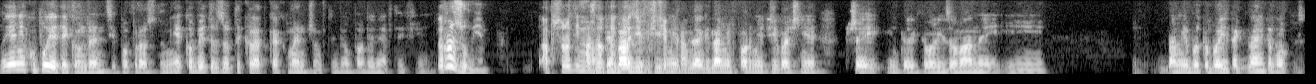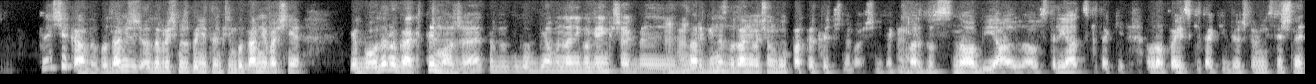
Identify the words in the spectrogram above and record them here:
no ja nie kupuję tej konwencji po prostu. Mnie kobiety w złotych klatkach męczą w tym opowiedzenia w tej filmie. rozumiem, absolutnie masz do tym tego bardziej w filmie prawo. dla, dla mnie w formie czyli właśnie przeintelektualizowanej i dla mnie, bo to było i tak dla mnie to było to jest ciekawe, bo dla mnie odebraliśmy zupełnie ten film, bo dla mnie właśnie jakby odebrał go jak ty może, to by miałbym dla niego większy jakby Mhm. margines, bo dla właśnie on był patetyczny właśnie, taki Mhm. bardzo snobi, au- austriacki, taki europejski, taki wiesz, feministyczny,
